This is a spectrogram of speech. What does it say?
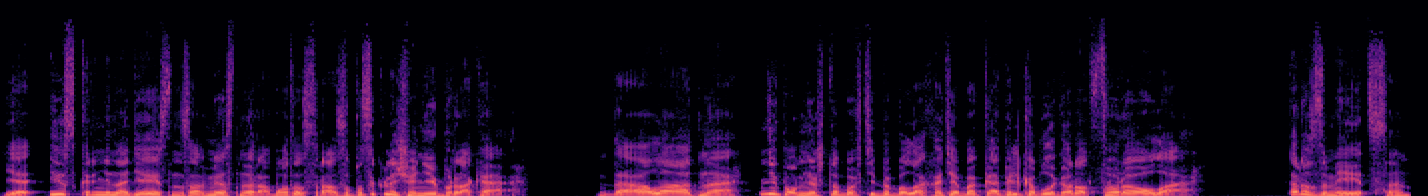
Я искренне надеюсь на совместную работу сразу по заключении брака. Да ладно, не помню, чтобы в тебе была хотя бы капелька благородства, Раула. Разумеется.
